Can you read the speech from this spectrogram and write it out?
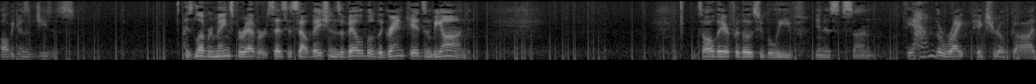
All because of Jesus. His love remains forever. It says his salvation is available to the grandkids and beyond. It's all there for those who believe in his son. Do you have the right picture of God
